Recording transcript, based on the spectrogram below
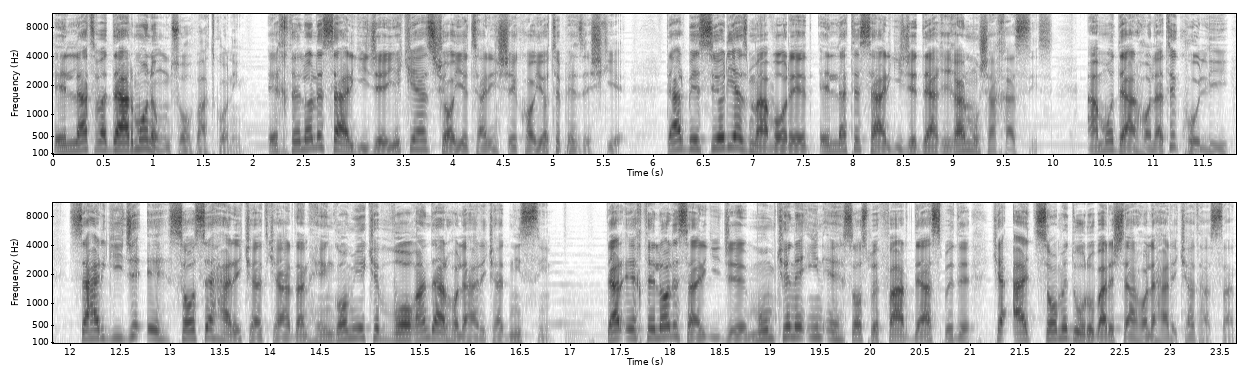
علت و درمان اون صحبت کنیم. اختلال سرگیجه یکی از شایع ترین شکایات پزشکیه. در بسیاری از موارد علت سرگیجه دقیقا مشخص نیست اما در حالت کلی سرگیجه احساس حرکت کردن هنگامیه که واقعا در حال حرکت نیستیم. در اختلال سرگیجه ممکنه این احساس به فرد دست بده که اجسام دوروبرش در حال حرکت هستند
